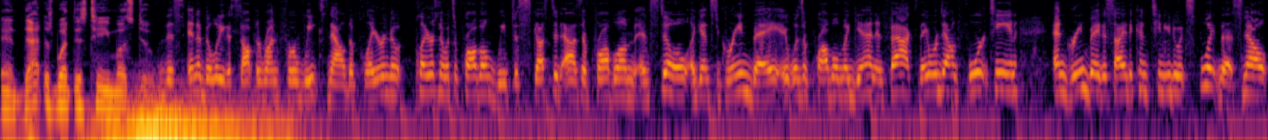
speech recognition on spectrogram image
and that is what this team must do. This inability to stop the run for weeks now. The player know, players know it's a problem. We've discussed it as a problem, and still against Green Bay, it was a problem again. In fact, they were down 14, and Green Bay decided to continue to exploit this. Now,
